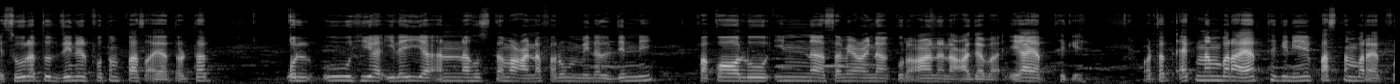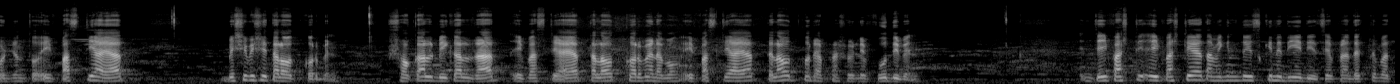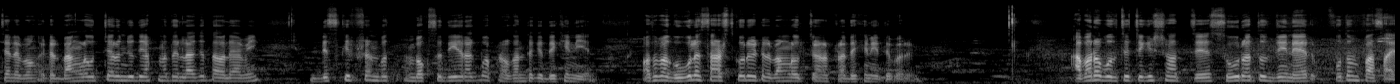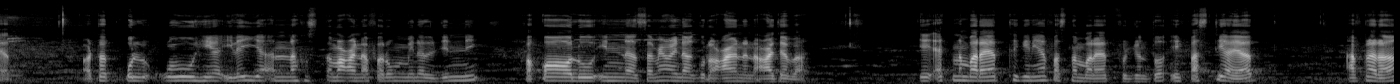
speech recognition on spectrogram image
এই সুরাতুল জিনের প্রথম পাঁচ আয়াত, অর্থাৎ, উল উহিয়া ইলাইয়া আন্না হুস্তামা নাফারুম মিনাল জিন্নি ফাকলু ইন্না সামিআনা কুরআনান আজাবা। এই আয়াত থেকে, অর্থাৎ এক নম্বর আয়াত থেকে নিয়ে পাঁচ নম্বর আয়াত পর্যন্ত এই পাঁচটি আয়াত বেশি বেশি তেলাওয়াত করবেন। সকাল, বিকাল, রাত এই পাঁচটি আয়াত তেলাওয়াত করবেন এবং এই পাঁচটি আয়াত তেলাওয়াত করে আপনার শরীরে ফু দিবেন। যেই পাঁচটি, এই পাঁচটি আয়াত আমি কিন্তু স্ক্রিনে দিয়ে দিয়েছি, আপনারা দেখতে পাচ্ছেন এবং এটার বাংলা উচ্চারণ যদি আপনাদের লাগে তাহলে আমি ডিসক্রিপশন বক্সে দিয়ে রাখব, আপনারা ওখান থেকে দেখে নিন অথবা গুগলে সার্চ করে এটার বাংলা উচ্চারণ আপনারা দেখে নিতে পারেন। আবারও বলছি, চিকিৎসা হচ্ছে সৌরাতুল জিনের প্রথম পাঁচ আয়াত। অর্থাৎ উহিয়া ইলাইয়া আন্না হুস্তামা নাফারুম মিনাল জিন্নি ফাকালু ইন্না সামিআনা কুরআনান আজাবা এই এক নম্বর আয়াত থেকে নিয়ে পাঁচ নম্বর আয়াত পর্যন্ত, এই পাঁচটি আয়াত আপনারা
